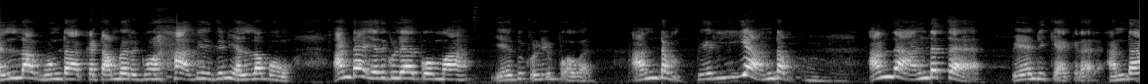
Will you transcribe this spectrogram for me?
எல்லாம் குண்டாக்க டம்ளர் இருக்கும் அது இதுன்னு எல்லாம் போகும். அண்டா எதுக்குள்ளேயாவது போகுமா? எதுக்குள்ளேயும் போகாது அண்டம் பெரிய அண்டம். அந்த அண்டத்தை வேண்டி கேட்குறாரு அண்டா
